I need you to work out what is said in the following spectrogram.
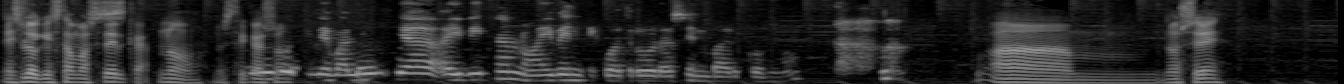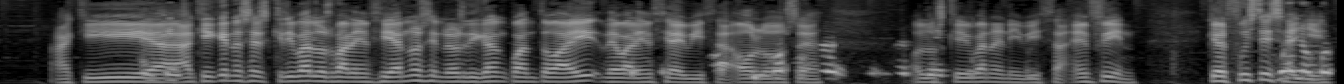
Es lo que está más cerca. No, en este caso. De Valencia a Ibiza no hay 24 horas en barco, ¿no? ah, no sé. Aquí, aquí que nos escriban los valencianos y nos digan cuánto hay de Valencia a Ibiza. O los, eh, o los que iban en Ibiza. En fin, que fuisteis Bueno, allí. por,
